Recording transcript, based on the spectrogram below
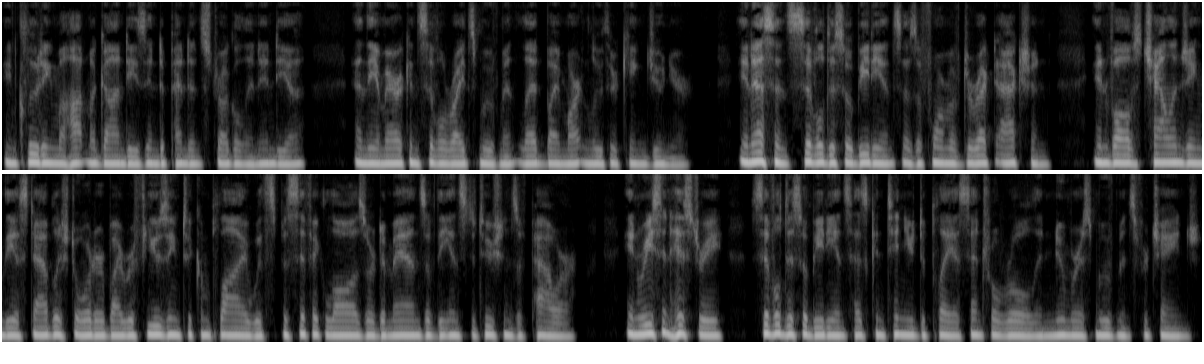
including Mahatma Gandhi's independence struggle in India and the American civil rights movement led by Martin Luther King Jr. In essence, civil disobedience as a form of direct action involves challenging the established order by refusing to comply with specific laws or demands of the institutions of power. In recent history, civil disobedience has continued to play a central role in numerous movements for change.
